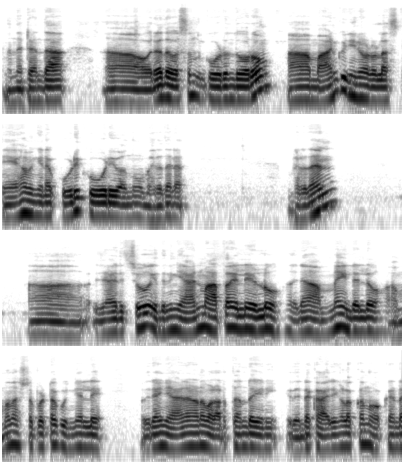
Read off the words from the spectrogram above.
എന്നിട്ട് എന്താ ഓരോ ദിവസം കൂടുന്തോറും ആ മാൻകുഞ്ഞിനോടുള്ള സ്നേഹം ഇങ്ങനെ കൂടി കൂടി വന്നു ഭരതന്. ഭരതൻ വിചാരിച്ചു ഇതിന് ഞാൻ മാത്രമല്ലേ ഉള്ളൂ. അതിന് അമ്മയില്ലല്ലോ. അമ്മ നഷ്ടപ്പെട്ട കുഞ്ഞല്ലേ. അതിനെ ഞാനാണ് വളർത്തേണ്ടത് ഇനി. ഇതിന്റെ കാര്യങ്ങളൊക്കെ നോക്കേണ്ട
